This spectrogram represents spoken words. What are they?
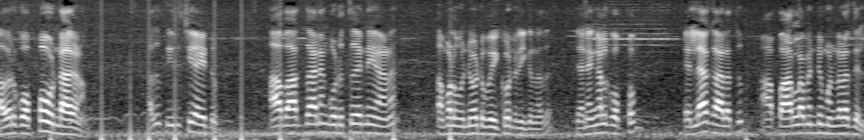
അവർക്കൊപ്പം ഉണ്ടാകണം. അത് തീർച്ചയായിട്ടും ആ വാഗ്ദാനം കൊടുത്തു തന്നെയാണ് നമ്മൾ മുന്നോട്ട് പോയിക്കൊണ്ടിരിക്കുന്നത്. ജനങ്ങൾക്കൊപ്പം എല്ലാ കാലത്തും ആ പാർലമെന്റ് മണ്ഡലത്തിൽ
